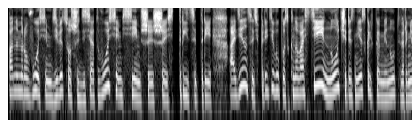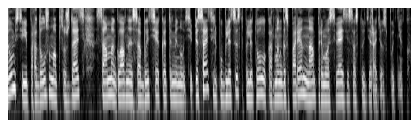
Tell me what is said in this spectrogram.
по номеру 8 968 766 33 11. Впереди выпуск новостей, но через несколько минут вернемся и продолжим обсуждать самое главное событие к этой минуте. Писатель, публицист, политолог Армен Гаспарян на прямой связи со студией «Радио Спутник».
